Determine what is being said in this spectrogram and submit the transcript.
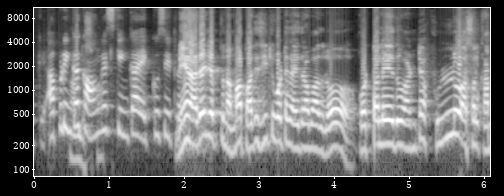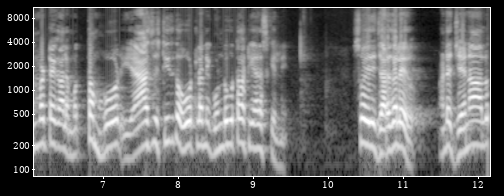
ఓకే. అప్పుడు ఇంకా కాంగ్రెస్కి ఇంకా ఎక్కువ సీట్లు నేను అదే చెప్తున్నామ్మా పది సీట్లు కొట్టేది హైదరాబాద్లో కొట్టలేదు అంటే ఫుల్ అసలు కన్వర్టే కాలే. మొత్తం హో యాజ్ ఇట్ ఈస్గా ఓట్లన్నీ గుండుగుతగా టీఆర్ఎస్కి వెళ్ళినాయి. సో ఇది జరగలేదు. అంటే జనాలు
